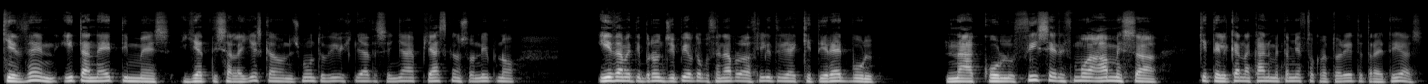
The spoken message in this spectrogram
και δεν ήταν έτοιμες για τις αλλαγές κανονισμών του 2009, πιάστηκαν στον ύπνο Είδαμε την πρώτη GP από το πουθενά πρωταθλήτρια και τη Red Bull να ακολουθεί σε ρυθμό άμεσα και τελικά να κάνει μετά μια αυτοκρατορία τετραετίας.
